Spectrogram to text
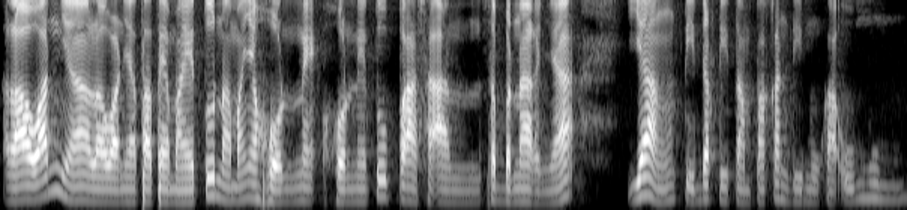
lawannya lawannya tatema itu namanya hone hone itu perasaan sebenarnya yang tidak ditampakkan di muka umum.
